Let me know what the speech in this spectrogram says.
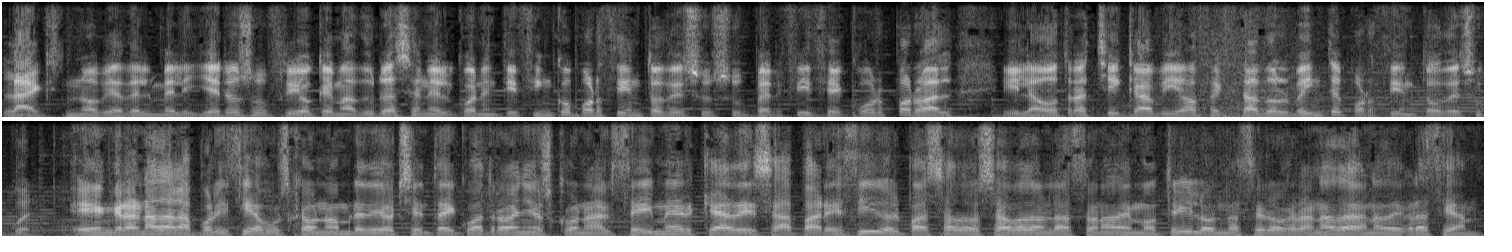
La exnovia del melillero sufrió quemaduras en el 45% de su superficie corporal y la otra chica vio afectado el 20% de su cuerpo. En Granada la policía busca a un hombre de 84 años con Alzheimer que ha desaparecido el pasado sábado en la zona de Motril, Onda Cero Granada. Ana de Gracia.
